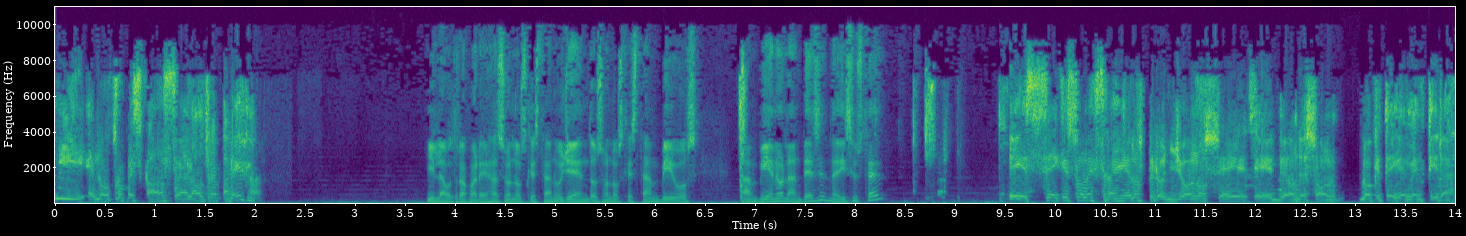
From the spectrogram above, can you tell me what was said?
y el otro pescado fue a la otra pareja. Y la otra pareja son los que están huyendo, son los que están vivos. ¿También holandeses, me dice usted? Eh, sé que son extranjeros, pero yo no sé eh, de dónde son. Lo que te digo es mentira.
